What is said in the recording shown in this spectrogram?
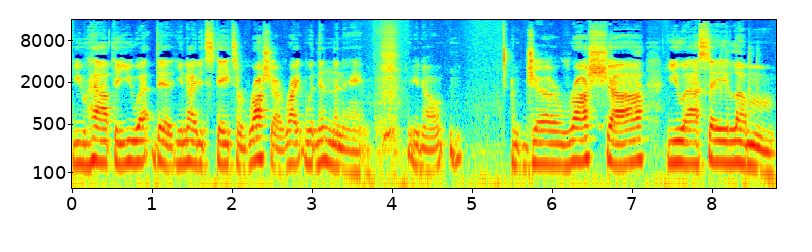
you have the U- the United States and Russia right within the name, you know. Russia, USALM.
